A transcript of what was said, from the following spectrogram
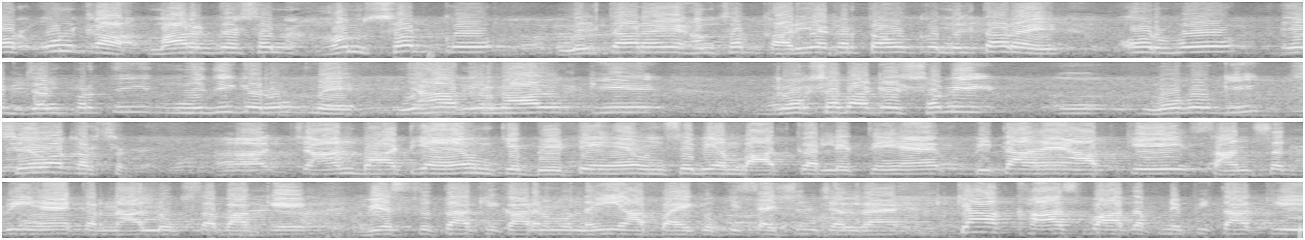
और उनका मार्गदर्शन हम सबको मिलता रहे, हम सब कार्यकर्ताओं को मिलता रहे और वो एक जनप्रतिनिधि के रूप में यहाँ करनाल की लोकसभा के सभी लोगों की सेवा कर सके। चाँद भाटिया हैं उनके बेटे हैं उनसे भी हम बात कर लेते हैं। पिता हैं आपके सांसद भी हैं करनाल लोकसभा के व्यस्तता के कारण वो नहीं आ पाए क्योंकि सेशन चल रहा है। क्या खास बात अपने पिता की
